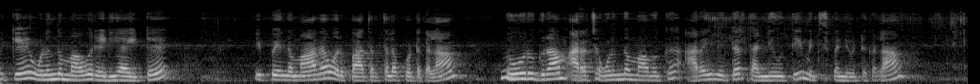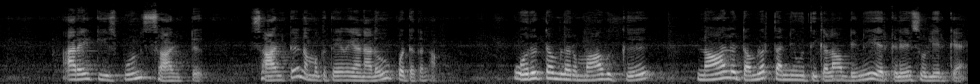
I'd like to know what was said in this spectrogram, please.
ஓகே உளுந்து மாவு ரெடி ஆயிட்டு இப்போ இந்த மாவை ஒரு பாத்திரத்தில் போட்டுக்கலாம். நூறு கிராம் அரைச்ச உளுந்த மாவுக்கு அரை லிட்டர் தண்ணி ஊற்றி மிக்ஸ் பண்ணி விட்டுக்கலாம். அரை டீஸ்பூன் சால்ட்டு சால்ட்டு நமக்கு தேவையான அளவு போட்டுக்கலாம். ஒரு டம்ளர் மாவுக்கு நாலு டம்ளர் தண்ணி ஊற்றிக்கலாம் அப்படின்னு ஏற்கனவே சொல்லியிருக்கேன்.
